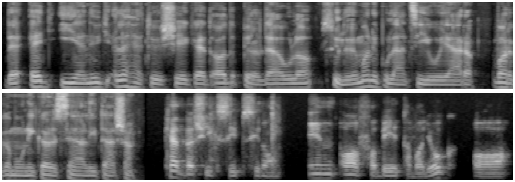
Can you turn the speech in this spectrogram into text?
de egy ilyen ügy lehetőséget ad például a szülő manipulációjára. Varga Mónika összeállítása. Kedves XY, én alfa béta vagyok, a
